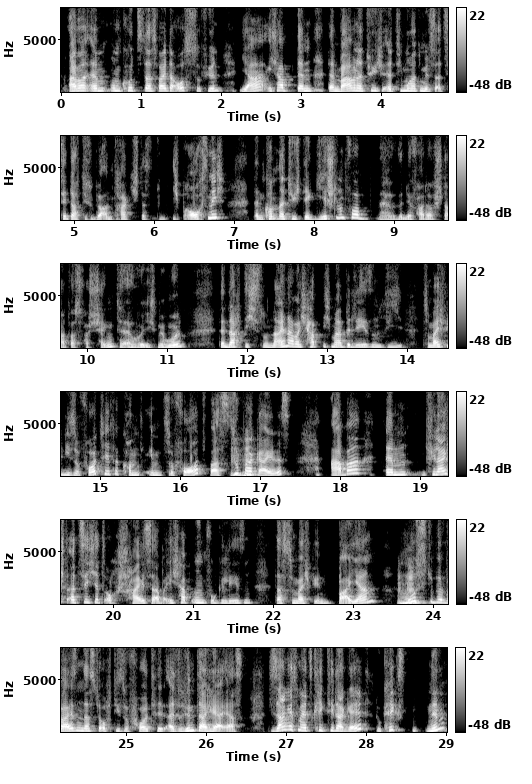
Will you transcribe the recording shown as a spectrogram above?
Aber ähm, um kurz das weiter auszuführen, ja, ich habe dann, dann war natürlich, äh, Timo hatte mir das erzählt, dachte ich, so beantrage ich das, ich brauch's nicht. Dann kommt natürlich der Gierschlund vor, äh, wenn der Vaterstaat was verschenkt, äh, würde ich es mir holen. Dann dachte ich so, nein, aber ich habe mich mal belesen, wie. Zum Beispiel die Soforthilfe kommt eben sofort, was Mhm. super geil ist. Aber ähm, vielleicht erzähle ich jetzt auch Scheiße, aber ich habe irgendwo gelesen, dass zum Beispiel in Bayern Mhm. musst du beweisen, dass du auf die Soforthilfe, also hinterher erst. Die sagen erstmal, jetzt kriegt jeder Geld, du kriegst, nimm,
